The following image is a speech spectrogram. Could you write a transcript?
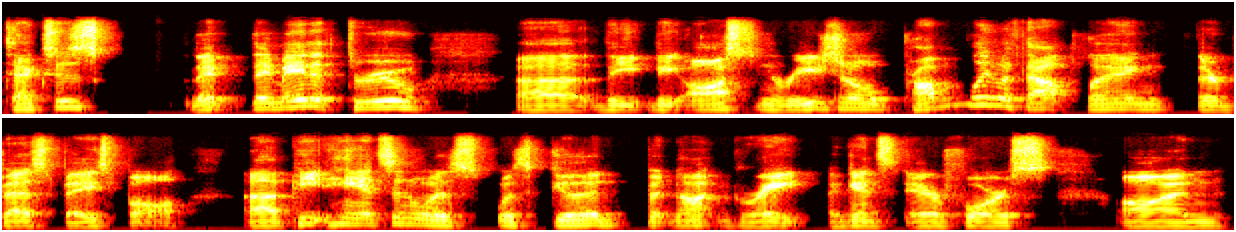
Texas they they made it through uh, the the Austin regional probably without playing their best baseball. Uh, Pete Hansen was was good but not great against Air Force on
